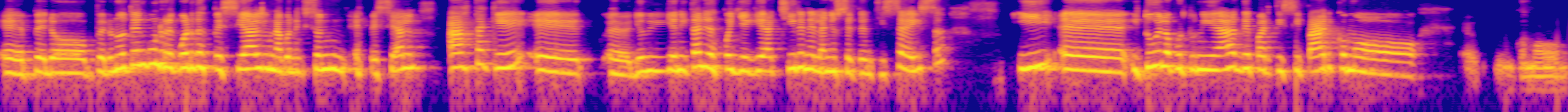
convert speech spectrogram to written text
Eh, pero, pero no tengo un recuerdo especial, una conexión especial, hasta que eh, eh, yo viví en Italia, después llegué a Chile en el año 76 y, y tuve la oportunidad de participar como, como,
